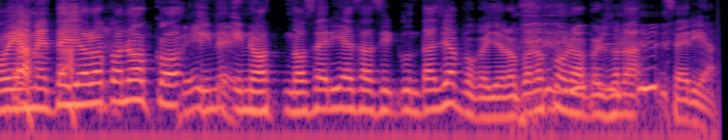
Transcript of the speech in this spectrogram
Obviamente yo lo conozco y, ¿Viste? Y no, no sería esa circunstancia porque yo lo conozco como una persona seria.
